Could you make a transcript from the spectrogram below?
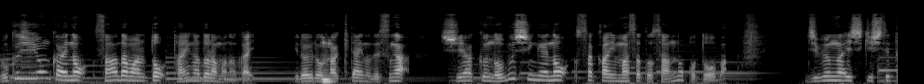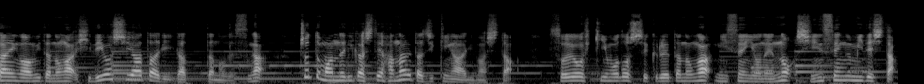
64回の真田丸と大河ドラマの回、いろいろ書きたいのですが、うん、主役信重の堺雅人さんの言葉。自分が意識して大河を見たのが秀吉あたりだったのですが、ちょっとマンネリ化して離れた時期がありました。それを引き戻してくれたのが2004年の新選組でした。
